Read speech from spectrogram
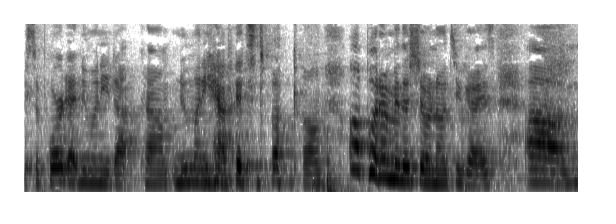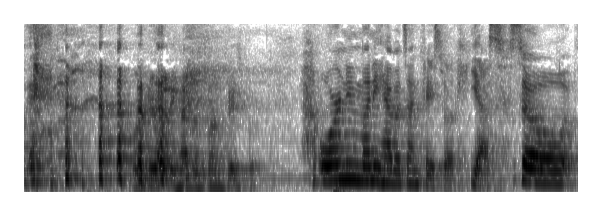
support at newmoney.com, newmoneyhabits.com. I'll put them in the show notes, you guys. Um, Or New Money Habits on Facebook. Or new money habits on Facebook. Yes. So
